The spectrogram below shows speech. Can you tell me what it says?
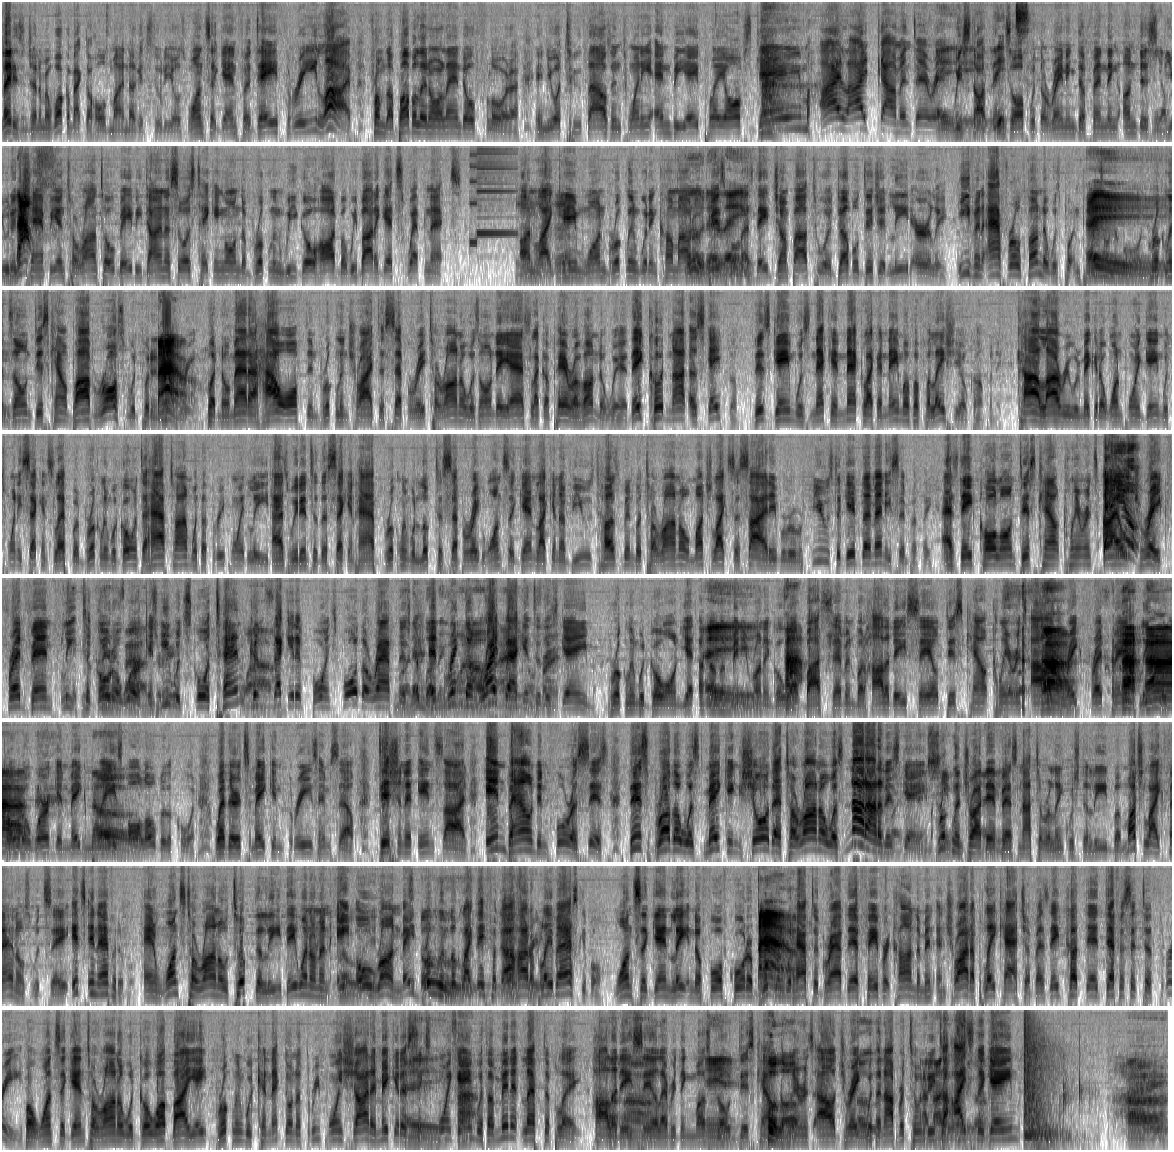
Ladies and gentlemen, welcome back to Hold My Nugget Studios once again for day three live from the bubble in Orlando, Florida in your 2020 NBA playoffs ah. game highlight commentary. we start things off with the reigning defending undisputed champion Toronto Baby Dinosaurs taking on the Brooklyn We Go Hard, but we about to get swept next. Unlike mm-hmm. game one, Brooklyn wouldn't come out Ooh, abysmal as they jump out to a double-digit lead early. Even Afro Thunder was putting points on the board. Brooklyn's own discount Bob Ross would put in Bow. a three. But no matter how often Brooklyn tried to separate, Toronto was on their ass like a pair of underwear. They could not escape them. This game was neck and neck like a name of a fellatio company. Kyle Lowry would make it a one-point game with 20 seconds left, but Brooklyn would go into halftime with a three-point lead. As we'd into the second half, Brooklyn would look to separate once again like an abused husband, but Toronto, much like society, would refuse to give them any sympathy. As they'd call on discount clearance aisle Drake, Fred Van Fleet, to go to work, and he would score 10 Wow. consecutive points for the Raptors boy and bring them off. right I back into this front. game. Brooklyn would go on yet another Hey, mini run and go pop. up by seven, but holiday sale, discount, clearance Ah. aisle, Drake, Fred Van would go to work and make No. plays all over the court. Whether it's making threes himself, dishing it inside, inbounding for assists, this brother was making sure that Toronto was not out of this game. Brooklyn tried their best not to relinquish the lead, but much like Thanos would say, it's inevitable. And once Toronto took the lead, they went on an 8-0 run, made Brooklyn look like they forgot how to play basketball. Once again, late in the fourth quarter, Brooklyn would have to grab their favorite condiment and try to play catch up as they cut their deficit to three. But once again, Toronto would go up by eight. Brooklyn would connect on a three-point shot and make it a Hey, six-point game with a minute left to play. Holiday Uh-uh. sale, everything must go. Discount pull up. clearance. Al Drake Oh, with an opportunity to thought it was ice the game. Uh,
